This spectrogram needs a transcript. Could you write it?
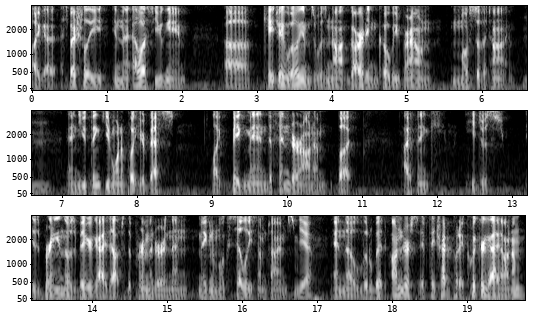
Like, uh, especially in the LSU game, uh, KJ Williams was not guarding Kobe Brown most of the time. Mhm. And you'd think you'd want to put your best, like, big man defender on him. But I think he just is bringing those bigger guys out to the perimeter and then making them look silly sometimes. Yeah. And the little bit under, if they try to put a quicker guy on him,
